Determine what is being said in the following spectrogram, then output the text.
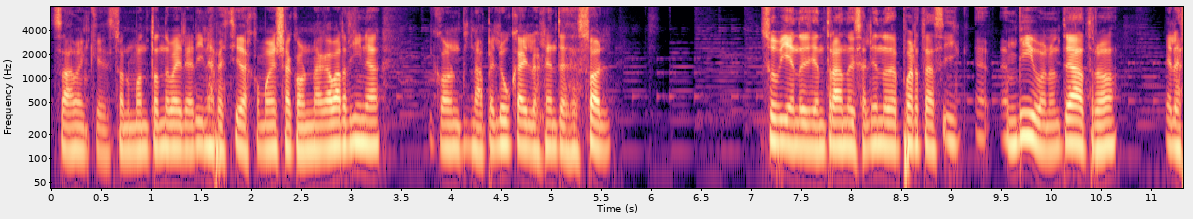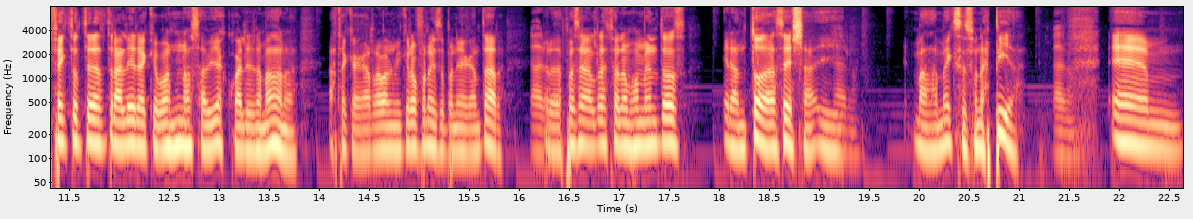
saben que son un montón de bailarinas vestidas como ella con una gabardina y con una peluca y los lentes de sol. Subiendo y entrando y saliendo de puertas y eh, en vivo en un teatro, el efecto teatral era que vos no sabías cuál era Madonna hasta que agarraba el micrófono y se ponía a cantar. Pero después en el resto de los momentos eran todas ella y Claro. Madame X es una espía. claro. Em,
